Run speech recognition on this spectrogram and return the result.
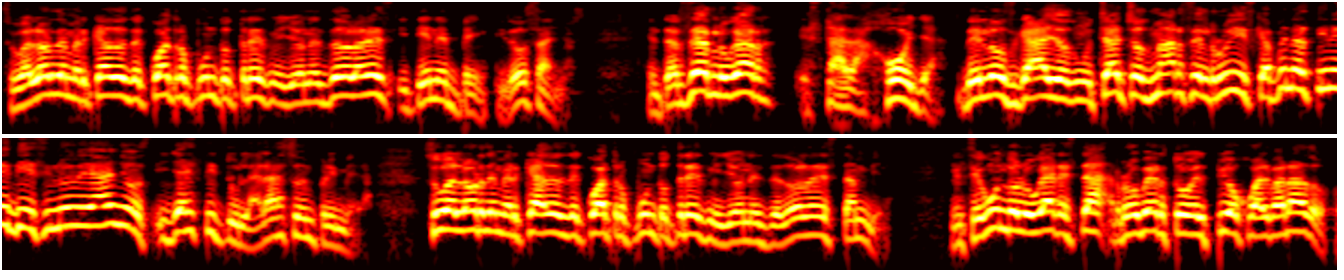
Su valor de mercado es de 4.3 millones de dólares y tiene 22 años. En tercer lugar está la joya de los gallos, muchachos, Marcel Ruiz, que apenas tiene 19 años y ya es titularazo en primera. Su valor de mercado es de 4.3 millones de dólares también. En segundo lugar está Roberto El Piojo Alvarado.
